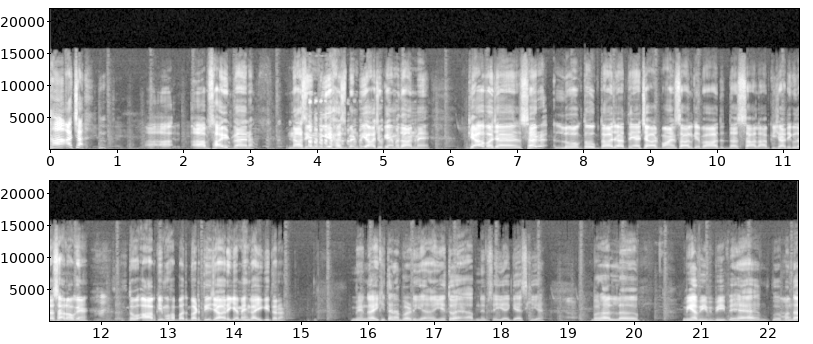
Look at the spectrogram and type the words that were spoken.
हाँ अच्छा। आ, आ, आप साइड पे हैं ना? नाजिन ये हस्बैंड भी आ चुके हैं मैदान में। क्या वजह है? सर लोग तो उगता जाते हैं चार पाँच साल के बाद दस साल आपकी शादी को दस साल हो गए हैं। तो आपकी मोहब्बत बढ़ती जा रही है महँगाई की तरह? महँगाई की तरह बढ़ रही है ये तो है आपने सही है गैस किया बहरहाल मियाँ भी भी पे है कोई बंदा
